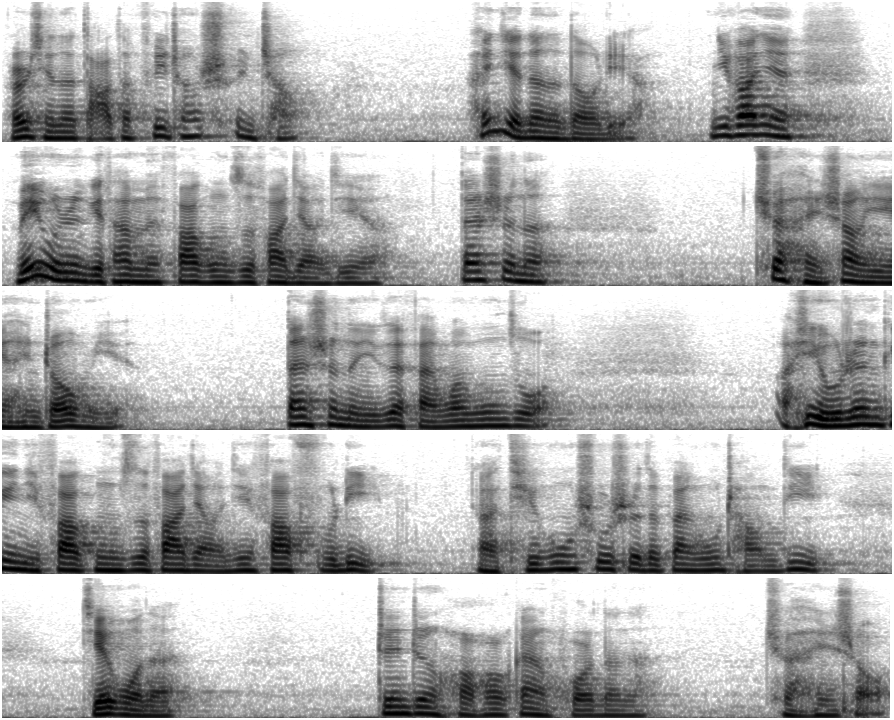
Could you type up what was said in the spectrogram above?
而且呢，打得非常顺畅。很简单的道理啊，你发现没有人给他们发工资发奖金啊，但是呢，却很上瘾很着迷。但是呢，你在反观工作，啊，有人给你发工资发奖金发福利。啊，提供舒适的办公场地，结果呢，真正好好干活的呢，却很少。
